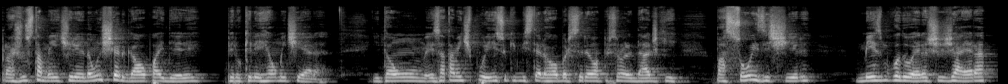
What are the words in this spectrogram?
para justamente ele não enxergar o pai dele pelo que ele realmente era. Então, exatamente por isso que Mr. Robert seria uma personalidade que passou a existir mesmo quando o Elliot já era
